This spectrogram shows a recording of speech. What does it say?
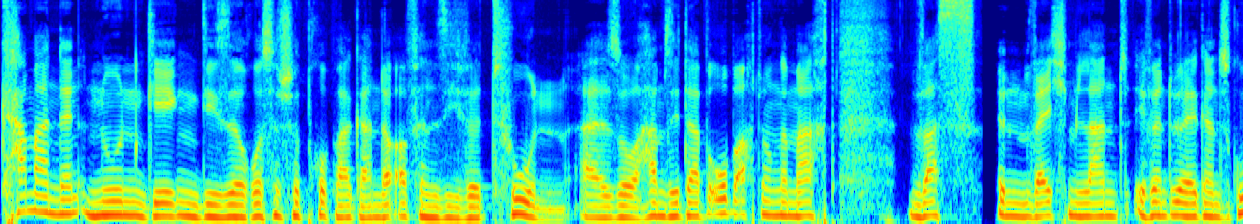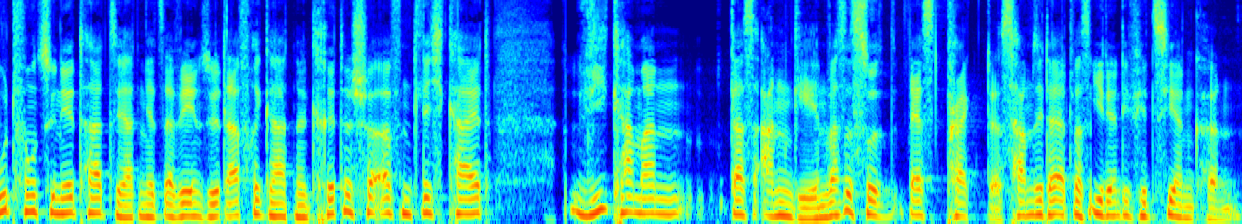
kann man denn nun gegen diese russische Propagandaoffensive tun? Also haben Sie da Beobachtungen gemacht, was in welchem Land eventuell ganz gut funktioniert hat? Sie hatten jetzt erwähnt, Südafrika hat eine kritische Öffentlichkeit. Wie kann man das angehen? Was ist so Best Practice? Haben Sie da etwas identifizieren können?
